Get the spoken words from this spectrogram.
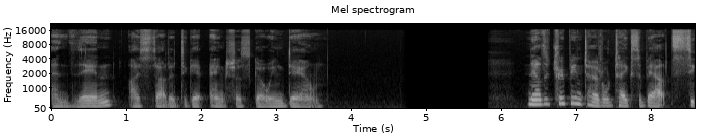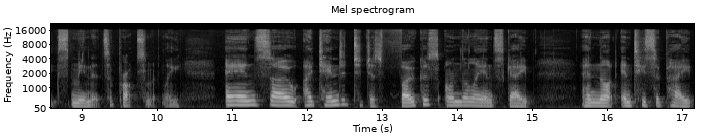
and then I started to get anxious going down. Now, the trip in total takes about six minutes approximately, and so I tended to just focus on the landscape and not anticipate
